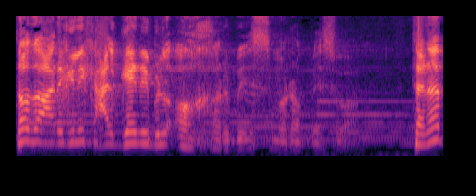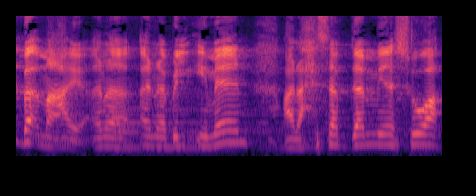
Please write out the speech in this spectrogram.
تضع رجليك على الجانب الآخر باسم الرب يسوع. تنبأ معايا أنا أنا بالإيمان على حساب دم يسوع.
